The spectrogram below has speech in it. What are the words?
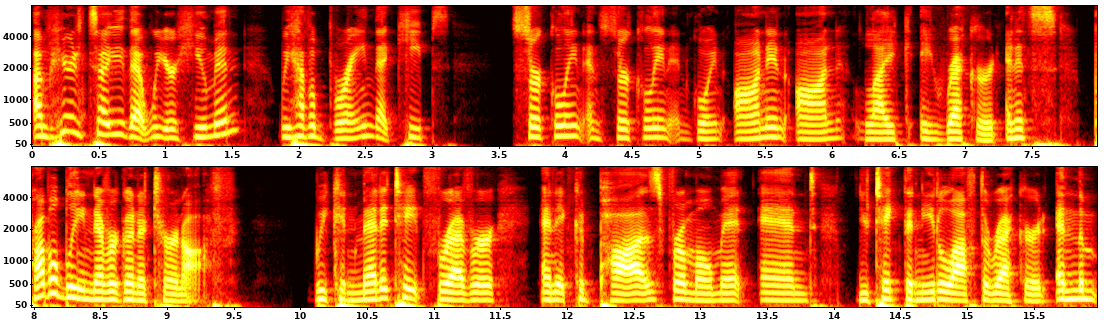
I'm here to tell you that we are human. We have a brain that keeps circling and circling and going on and on like a record. And it's probably never going to turn off. We can meditate forever and it could pause for a moment and you take the needle off the record and the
